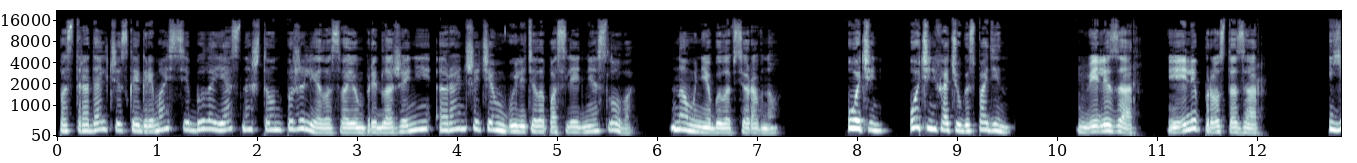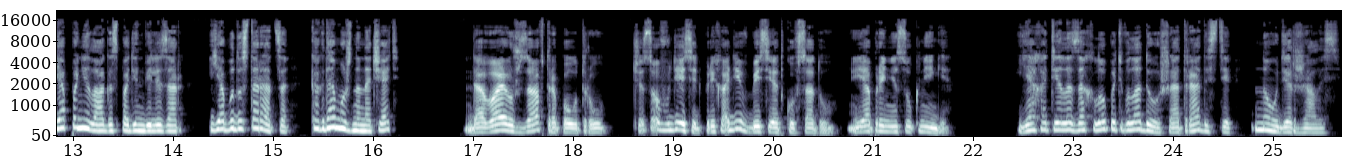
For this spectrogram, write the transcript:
По страдальческой гримассе было ясно, что он пожалел о своем предложении раньше, чем вылетело последнее слово. Но мне было все равно. «Очень, очень хочу, господин». «Велизар. Или просто Зар». «Я поняла, господин Велизар. Я буду стараться. Когда можно начать?» «Давай уж завтра поутру. Часов в десять приходи в беседку в саду. Я принесу книги». Я хотела захлопать в ладоши от радости, но удержалась.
